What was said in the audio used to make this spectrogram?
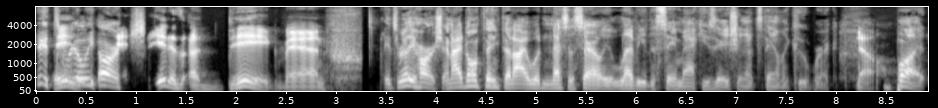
It's It- really harsh. It is a dig, man. It's really harsh, and I don't think that I would necessarily levy the same accusation at Stanley Kubrick. No. But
